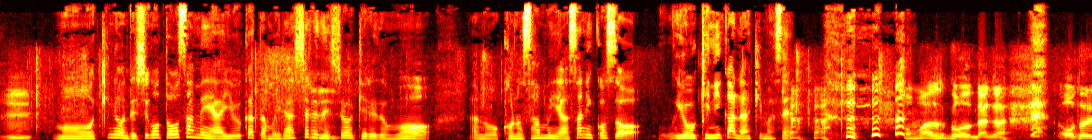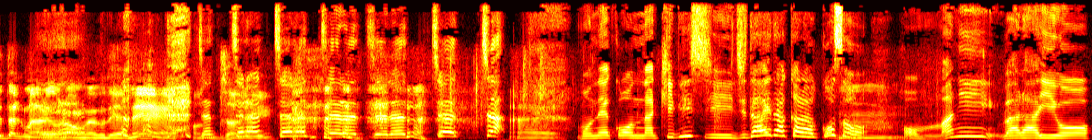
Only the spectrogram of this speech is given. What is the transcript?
うん。もう昨日で仕事納めやいう方もいらっしゃるでしょうけれども、あの、この寒い朝にこそ、陽気に行かなあきません。思わずこう、なんか、踊りたくなるような音楽だよね。チャッチャラチャラチャラチャラチャッチャ。はい。もうね、こんな厳しい時代だからこそ、うんほんまに笑いを、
